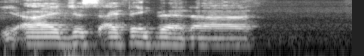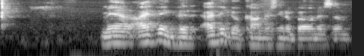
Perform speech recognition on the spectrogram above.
yeah, I just I think that uh, man, I think that I think O'Connor's gonna bonus him.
